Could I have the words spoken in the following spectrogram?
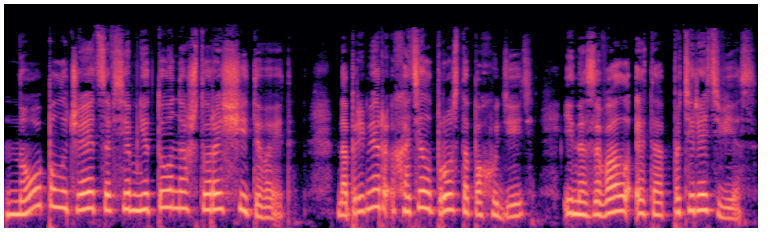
Но получает совсем не то, на что рассчитывает. Например, хотел просто похудеть и называл это «потерять вес».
